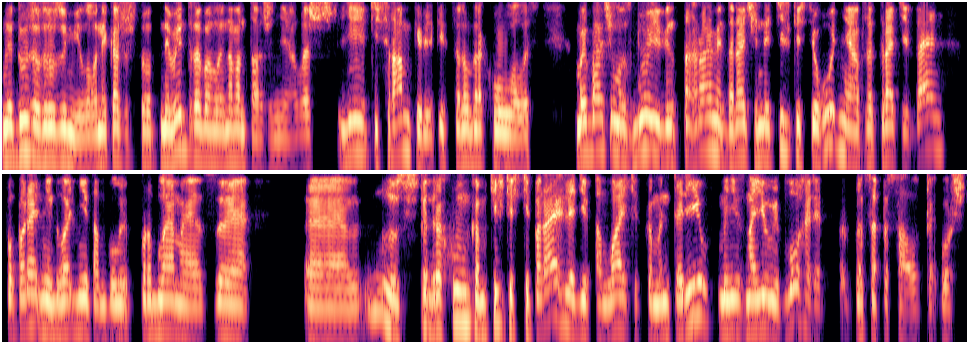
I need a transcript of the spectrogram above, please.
не дуже зрозуміло. Вони кажуть, що не витримали навантаження, але ж є якісь рамки, в яких це розраховувалось. Ми бачимо збої в інстаграмі. До речі, не тільки сьогодні, а вже третій день. Попередні два дні там були проблеми з. Е, ну, з підрахунком кількості переглядів, там лайків, коментарів. Мені знайомі блогери про це писали також.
